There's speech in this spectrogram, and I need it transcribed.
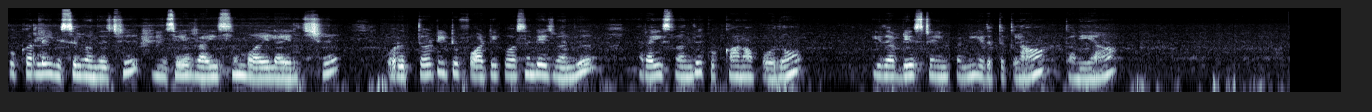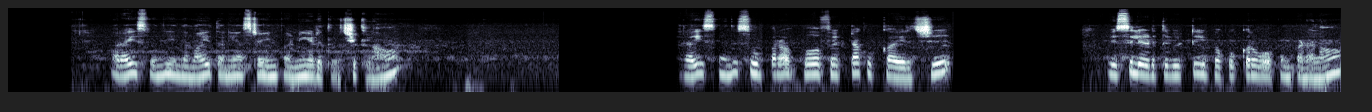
குக்கர்லேயே விசில் வந்துச்சு. இந்த சைடு ரைஸும் பாயில் ஆயிடுச்சு ஒரு தேர்ட்டி டு ஃபார்ட்டி பர்சன்டேஜ் வந்து ரைஸ் வந்து குக் ஆனால் போதும். இதை அப்படியே ஸ்ட்ரெயின் பண்ணி எடுத்துக்கலாம் தனியாக ரைஸ் வந்து இந்த மாதிரி தனியாக ஸ்ட்ரெயின் பண்ணி எடுத்து வச்சுக்கலாம். ரைஸ் வந்து சூப்பராக பர்ஃபெக்டாக குக் ஆயிடுச்சு விசில் எடுத்து விட்டு இப்போ குக்கரை ஓப்பன் பண்ணலாம்.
